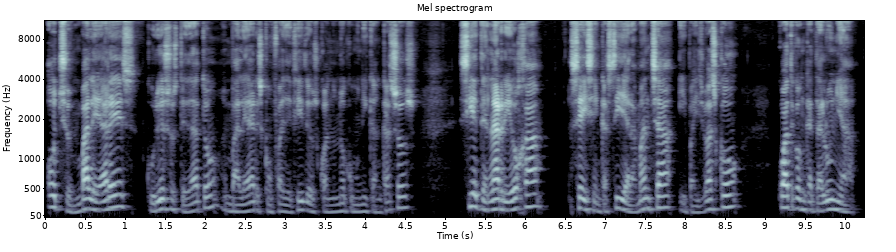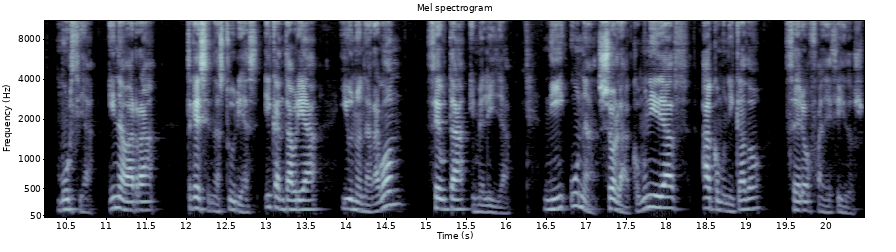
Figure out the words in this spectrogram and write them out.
8 en Baleares, curioso este dato, en Baleares con fallecidos cuando no comunican casos, 7 en La Rioja, 6 en Castilla-La Mancha y País Vasco, 4 en Cataluña, Murcia y Navarra, 3 en Asturias y Cantabria y 1 en Aragón, Ceuta y Melilla. Ni una sola comunidad ha comunicado cero fallecidos.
